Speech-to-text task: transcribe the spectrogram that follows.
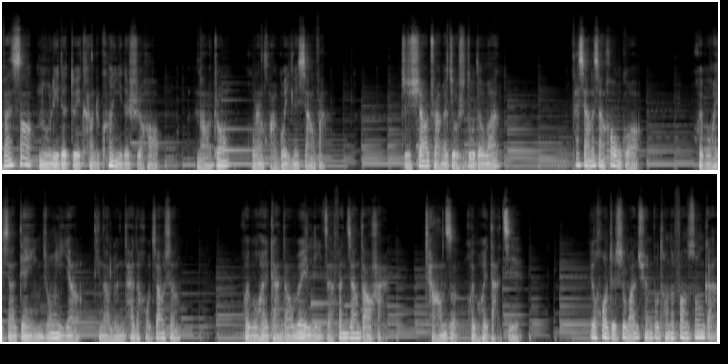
Vincent 努力地对抗着困意的时候，脑中 忽然划过一个想法：只需要转个九十度的弯。他想了想后果，会不会像电影中一样听到轮胎的吼叫声？会不会感到胃里在翻江倒海？肠子会不会打结？又或者是完全不同的放松感，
